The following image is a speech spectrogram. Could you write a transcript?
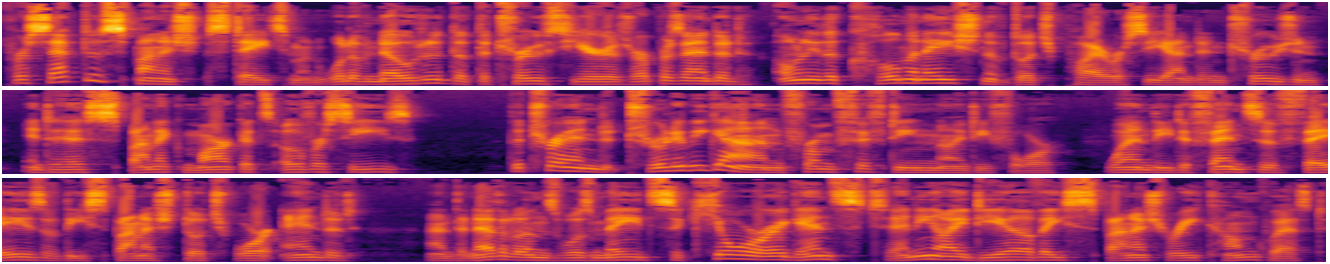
Perceptive Spanish statesmen would have noted that the truce years represented only the culmination of Dutch piracy and intrusion into Hispanic markets overseas. The trend truly began from 1594, when the defensive phase of the Spanish Dutch War ended and the Netherlands was made secure against any idea of a Spanish reconquest.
